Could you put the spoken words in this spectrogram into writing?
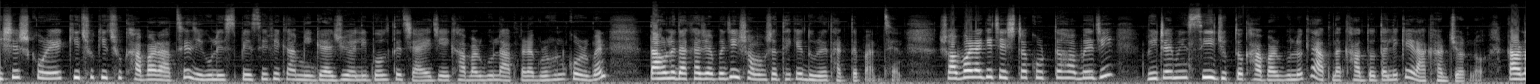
বিশেষ করে কিছু কিছু খাবার আছে যেগুলো স্পেসিফিক আমি গ্র্যাজুয়ালি বলতে চাই যে এই খাবারগুলো আপনারা গ্রহণ করবেন, তাহলে দেখা যাবে যে এই সমস্যা থেকে দূরে থাকতে পারছেন। সবার আগে চেষ্টা করতে হবে যে ভিটামিন সি যুক্ত খাবারগুলোকে আপনার খাদ্য তালিকায় রাখার জন্য। কারণ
